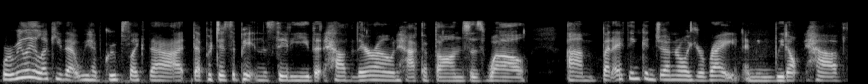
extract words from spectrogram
we're really lucky that we have groups like that that participate in the city that have their own hackathons as well. Um, but I think in general, you're right. I mean, we don't have,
